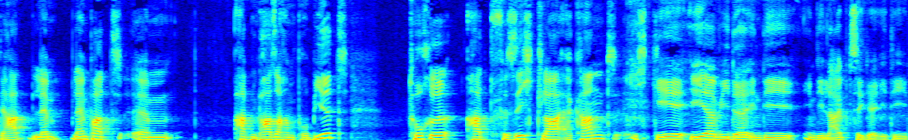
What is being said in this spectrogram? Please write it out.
Der hat Lampard ähm, hat ein paar Sachen probiert. Tuchel hat für sich klar erkannt, ich gehe eher wieder in die, in die Leipziger Idee,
